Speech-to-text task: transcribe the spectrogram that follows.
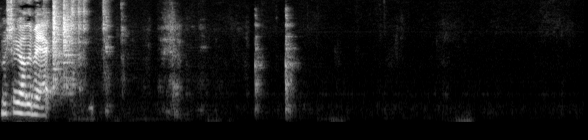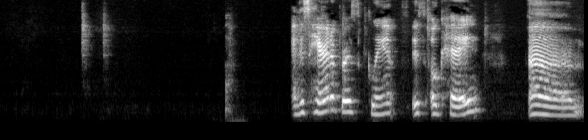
Let me show y'all the back. And this hair at a first glance is okay, um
